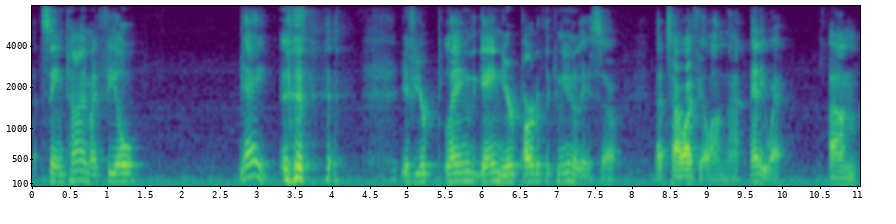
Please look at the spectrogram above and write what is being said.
at the same time, I feel, hey, if you're playing the game, you're part of the community. So that's how I feel on that. Anyway, um,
